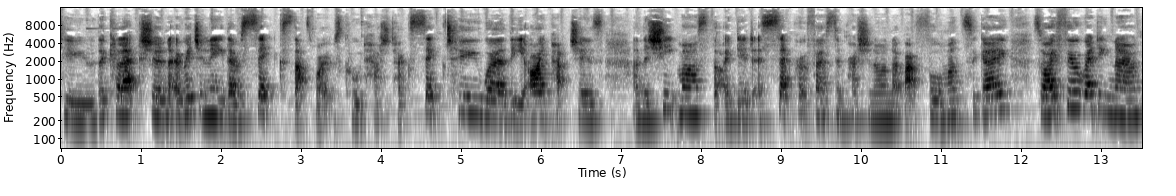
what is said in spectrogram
to the collection. Originally there were six that's why it was called hashtag six. Two were the eye patches and the sheet mask that I did a separate first impression on about four months ago. So I feel ready now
